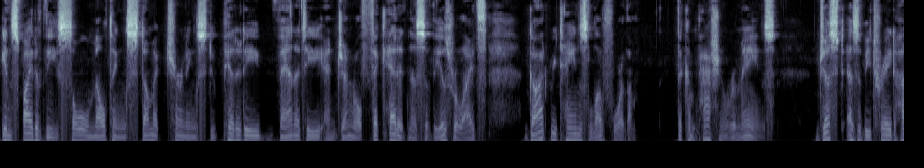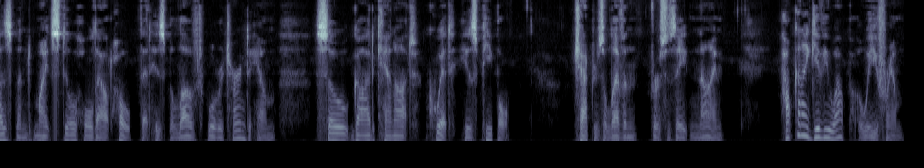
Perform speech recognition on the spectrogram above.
In spite of the soul-melting, stomach-churning stupidity, vanity, and general thick-headedness of the Israelites, God retains love for them. The compassion remains. Just as a betrayed husband might still hold out hope that his beloved will return to him, so God cannot quit his people. Chapters 11, verses 8 and 9. How can I give you up, O Ephraim?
